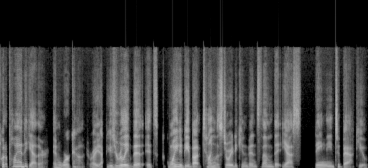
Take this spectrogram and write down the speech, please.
Put a plan together and work on it, right? Because you're really the it's going to be about telling the story to convince them that yes, they need to back you.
